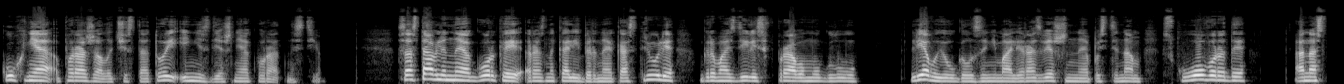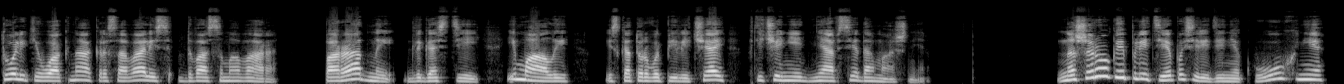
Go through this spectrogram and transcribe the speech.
Кухня поражала чистотой и нездешней аккуратностью. Составленные горкой разнокалиберные кастрюли громоздились в правом углу, Левый угол занимали развешенные по стенам сковороды, а на столике у окна красовались два самовара. Парадный для гостей и малый, из которого пили чай в течение дня все домашние. На широкой плите посередине кухни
